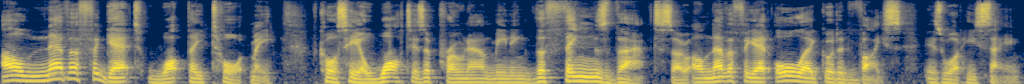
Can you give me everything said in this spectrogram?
I'll never forget what they taught me. Of course, here, what is a pronoun meaning the things that. So I'll never forget all their good advice, is what he's saying.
